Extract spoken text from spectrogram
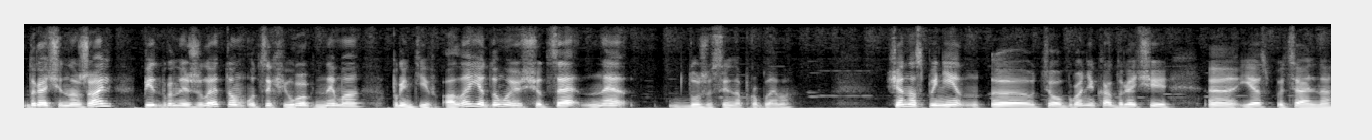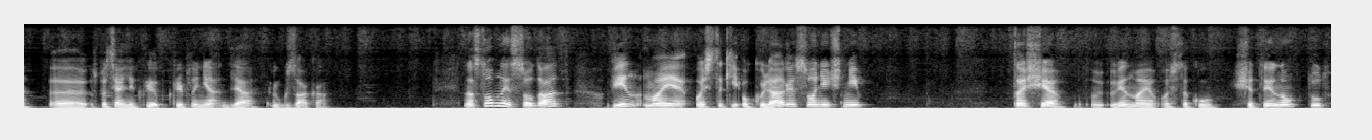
До речі, на жаль, під бронежилетом у цих фігурок нема принтів, але я думаю, що це не дуже сильна проблема. Ще на спині е, цього броніка, до речі, е, є спеціальне, е, спеціальне кріплення для рюкзака. Наступний солдат він має ось такі окуляри сонячні. Та ще він має ось таку щетину тут.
